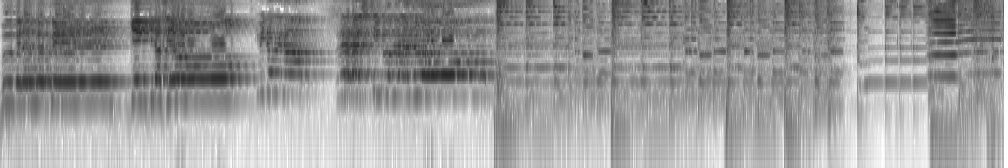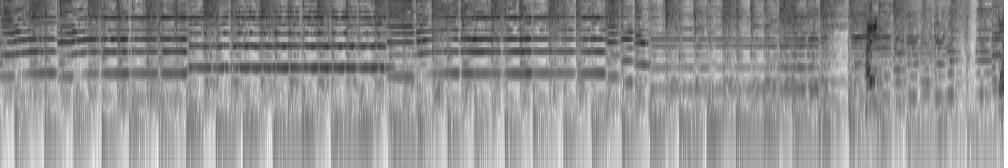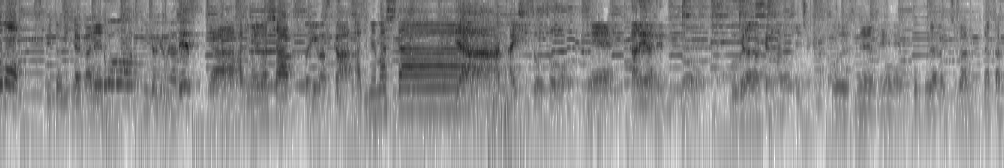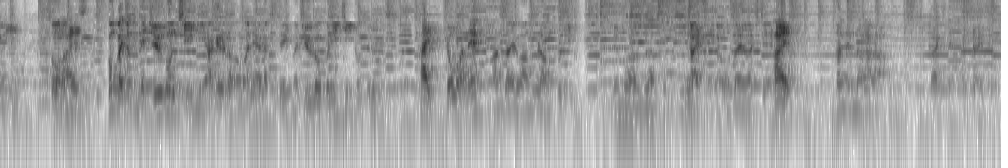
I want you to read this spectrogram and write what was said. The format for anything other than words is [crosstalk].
ブーメラン学園元気出せよ！君と俺の素晴らしきこのラジオはい。どうも君と平川です。どうも金時村です。いやー始まりました。と言いますか。始めましたいやー開始早々ね誰やねんのブーメラン学園の話でしたけども。そうですね。ねもう僕らが一番仲のいい。そうなんです、は今回ちょっとね15日に上げるのが間に合わなくて今16日に撮ってるんですけど。い、はい、今日はね漫才ワングランプリ。m 1グランプリ2回戦がございまして、はい。残念ながら2回戦敗退という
